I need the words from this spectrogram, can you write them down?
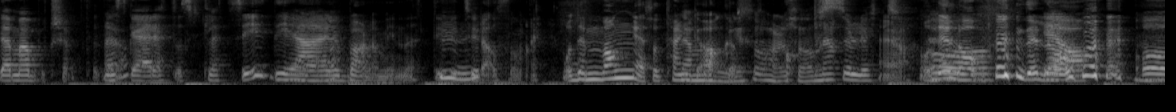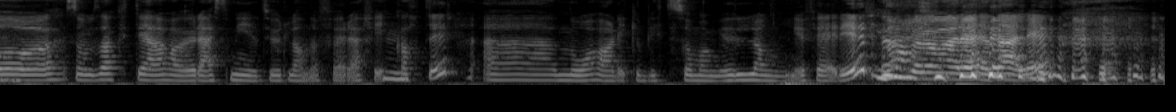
de er bortskjemte. Det skal jeg rett og slett si. De er barna mine. De Mhm. betyr alt for meg. Og det er mange som tenker er mange akkurat som har det sånn, ja. Absolutt. Ja, og det er lov. Det er Ja, og som sagt, jeg har jo reist mye til utlandet før jeg fikk katter. Uh, nå har det ikke blitt så mange lange ferier, for å være helt ærlig.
